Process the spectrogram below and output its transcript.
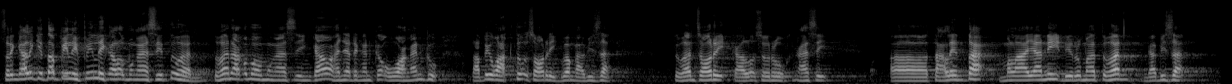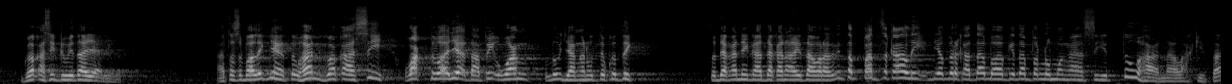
Seringkali kita pilih-pilih kalau mengasihi Tuhan. Tuhan aku mau mengasihi engkau hanya dengan keuanganku. Tapi waktu sorry gue nggak bisa. Tuhan sorry kalau suruh ngasih uh, talenta melayani di rumah Tuhan nggak bisa. Gue kasih duit aja gitu. Atau sebaliknya, Tuhan gue kasih waktu aja tapi uang lu jangan utuk-utik. Sedangkan yang katakan ahli Taurat ini tepat sekali. Dia berkata bahwa kita perlu mengasihi Tuhan Allah kita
